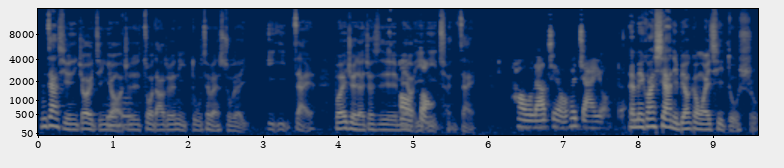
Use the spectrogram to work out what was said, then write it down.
那这样其实你就已经有就是做到就是你读这本书的意义在了，不会觉得就是没有意义存在。好，我了解，我会加油的。哎、没关系啊，你不用跟我一起读书。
